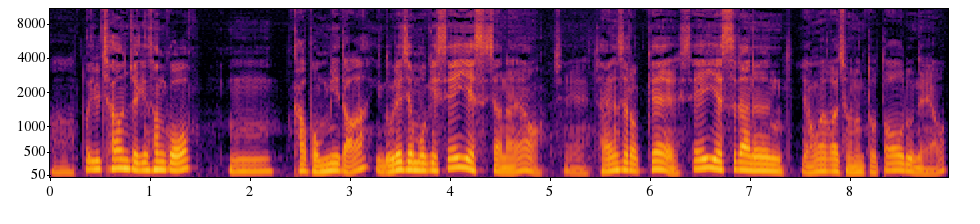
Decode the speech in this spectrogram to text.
어, 또 1차원적인 선곡 음, 가봅니다. 이 노래 제목이 Say Yes잖아요. 예, 자연스럽게 Say Yes라는 영화가 저는 또 떠오르네요.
